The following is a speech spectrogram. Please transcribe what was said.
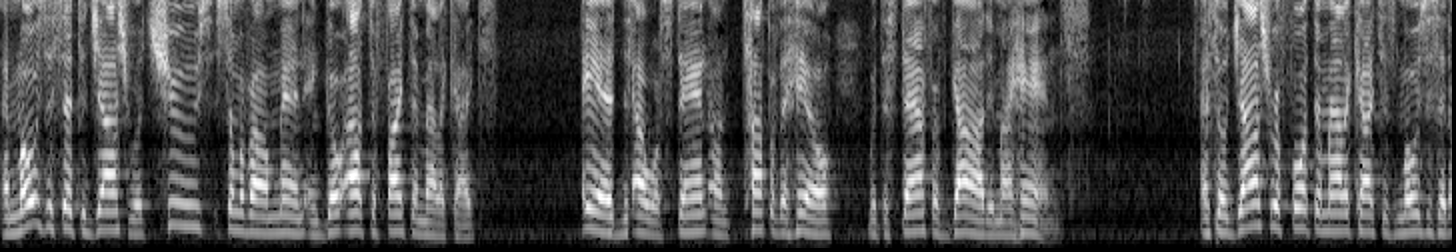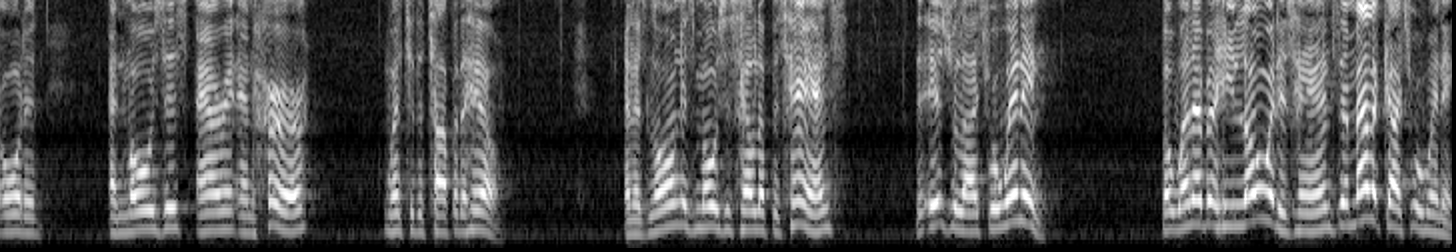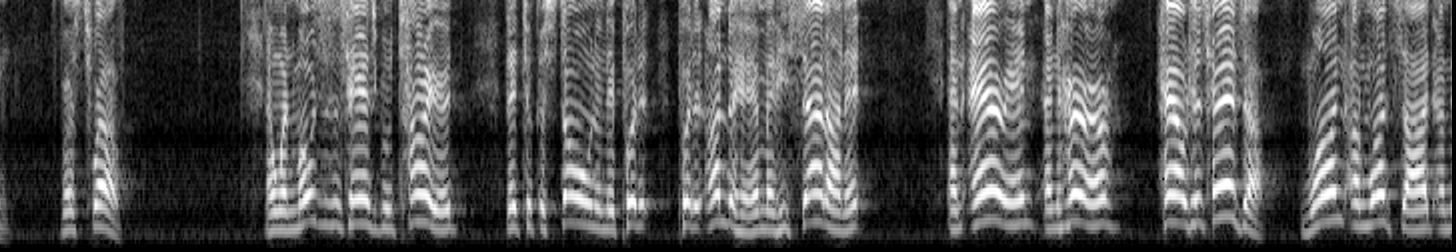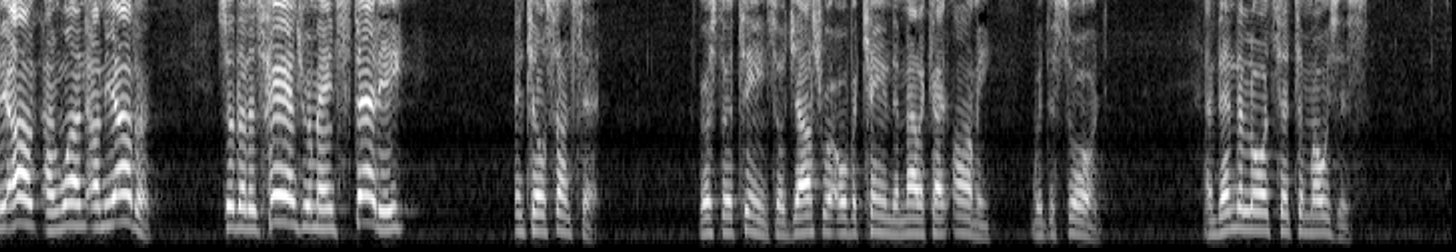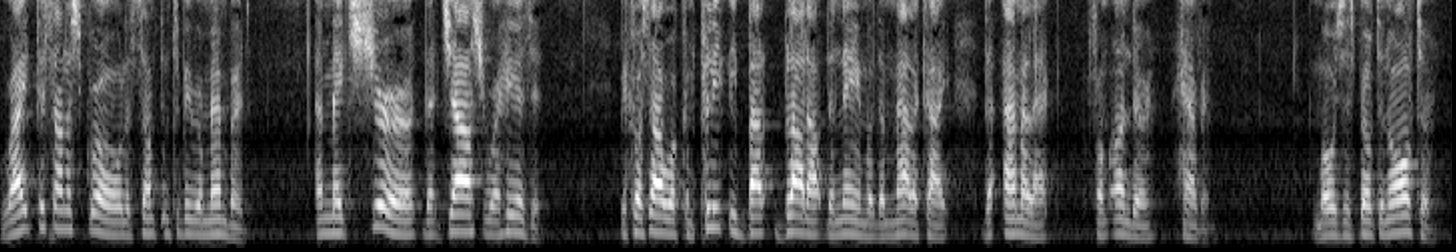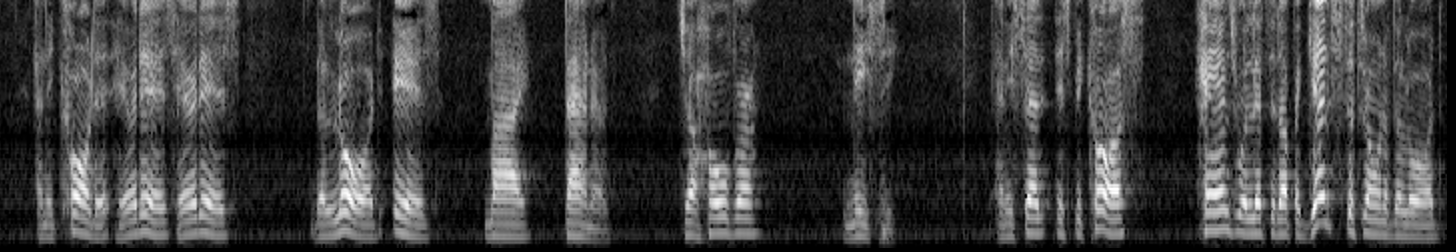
And Moses said to Joshua, Choose some of our men and go out to fight the Amalekites. And I will stand on top of the hill with the staff of God in my hands. And so Joshua fought the Amalekites as Moses had ordered, and Moses, Aaron, and Hur went to the top of the hill. And as long as Moses held up his hands, the Israelites were winning. But whenever he lowered his hands, the Amalekites were winning. Verse 12. And when Moses' hands grew tired, they took a stone and they put it, put it under him, and he sat on it. And Aaron and Hur held his hands up, one on one side and, the other, and one on the other, so that his hands remained steady until sunset. Verse 13 So Joshua overcame the Amalekite army with the sword. And then the Lord said to Moses, Write this on a scroll as something to be remembered, and make sure that Joshua hears it, because I will completely blot out the name of the Amalekite, the Amalek, from under heaven. Moses built an altar, and he called it, here it is, here it is, the Lord is my banner, Jehovah Nisi. And he said, It's because hands were lifted up against the throne of the Lord,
